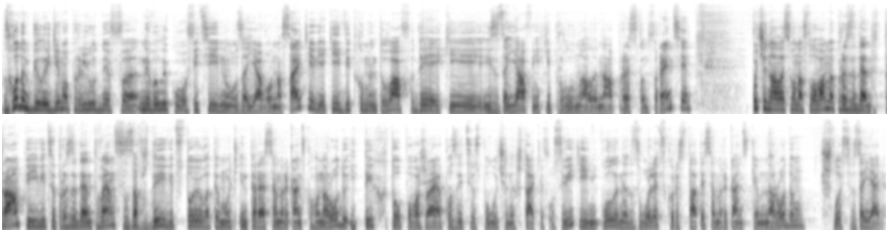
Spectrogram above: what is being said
Згодом Білий Дім оприлюднив е, невелику офіційну заяву на сайті, в якій відкоментував деякі із заяв, які пролунали на прес-конференції. Починалась вона словами: президент Трамп і віце-президент Венс завжди відстоюватимуть інтереси американського народу і тих, хто поважає позицію Сполучених Штатів у світі і ніколи не дозволять скористатися американським народом. Йшлось в заяві.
